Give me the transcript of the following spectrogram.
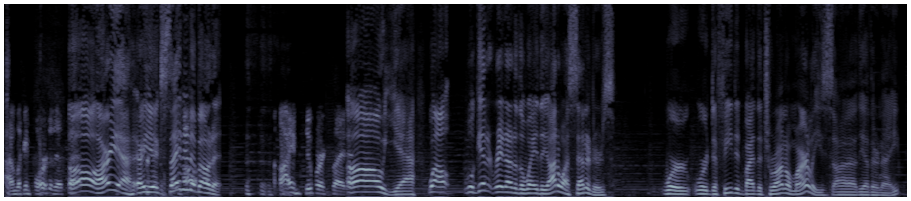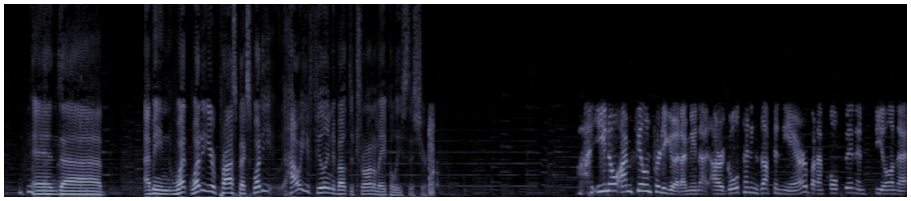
I'm looking forward to this. oh, are you? Are you excited oh. about it? I'm super excited. Oh yeah. Well, we'll get it right out of the way. The Ottawa Senators were were defeated by the Toronto Marlies uh, the other night, and uh, I mean, what what are your prospects? What do you? How are you feeling about the Toronto Maple Leafs this year? You know, I'm feeling pretty good. I mean, our goaltending's up in the air, but I'm hoping and feeling that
